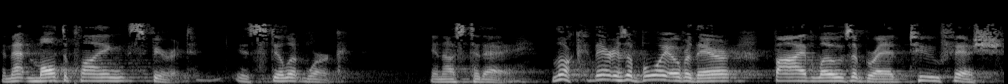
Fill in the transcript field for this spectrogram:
And that multiplying spirit is still at work in us today. Look, there is a boy over there, five loaves of bread, two fish.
